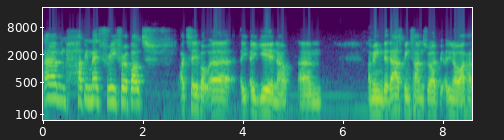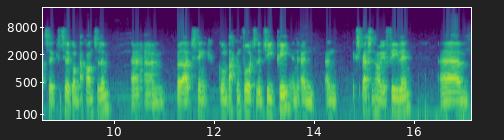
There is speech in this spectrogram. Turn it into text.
Um, I've been med free for about, I'd say about uh, a, a, year now. Um, I mean, there, has been times where I've, you know, I've had to consider going back onto them. Um, but I just think going back and forth to the GP and, and, and expressing how you're feeling, um,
